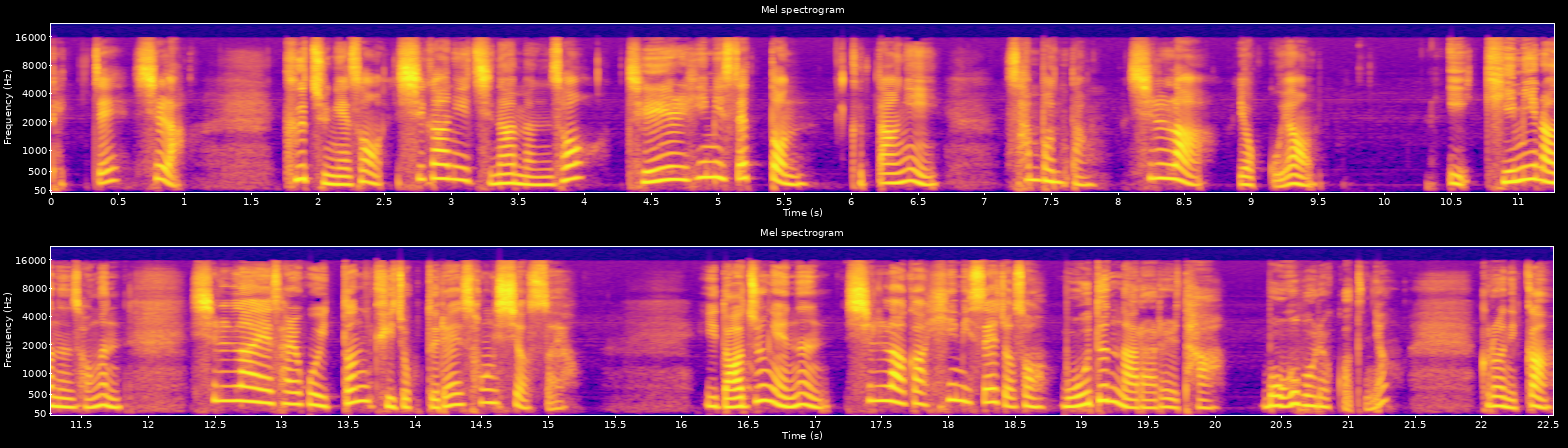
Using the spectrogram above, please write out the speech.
백제, 신라. 그 중에서 시간이 지나면서 제일 힘이 셌던 그 땅이 3번 땅, 신라였고요. 이 김이라는 성은 신라에 살고 있던 귀족들의 성씨였어요. 이 나중에는 신라가 힘이 세져서 모든 나라를 다 먹어버렸거든요. 그러니까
